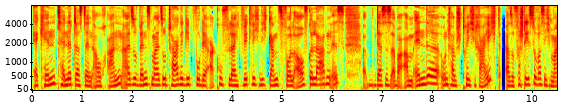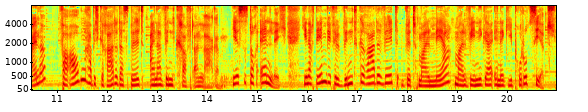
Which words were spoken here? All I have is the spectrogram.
erkennt Tenet das denn auch an? Also wenn es mal so Tage gibt, wo der Akku vielleicht wirklich nicht ganz voll aufgeladen ist, äh, dass es aber am Ende unterm Strich reicht? Also verstehst du, was ich meine? Vor Augen habe ich gerade das Bild einer Windkraftanlage. Hier ist es doch ähnlich. Je nachdem, wie viel Wind gerade weht, wird mal mehr, mal weniger Energie produziert.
